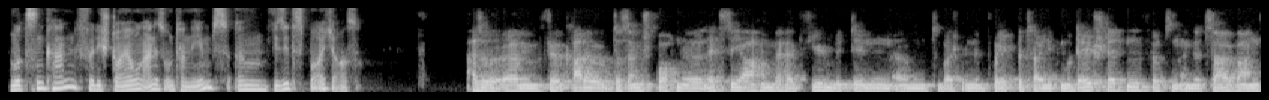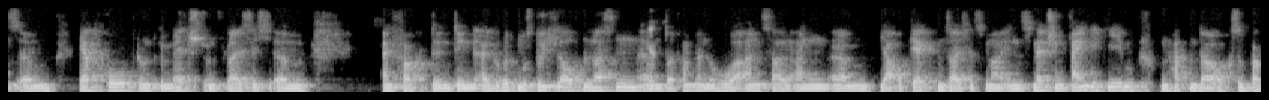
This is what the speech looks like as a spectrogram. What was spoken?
nutzen kann für die Steuerung eines Unternehmens. Ähm, wie sieht es bei euch aus? Also ähm, gerade das angesprochene letzte Jahr haben wir halt viel mit den ähm, zum Beispiel in dem Projekt beteiligten Modellstätten, 14 an der Zahl waren es, ähm, erprobt und gematcht und fleißig ähm, einfach den, den Algorithmus durchlaufen lassen. Ähm, ja. Dort haben wir eine hohe Anzahl an ähm, ja, Objekten, sage ich jetzt mal, ins Matching reingegeben und hatten da auch super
